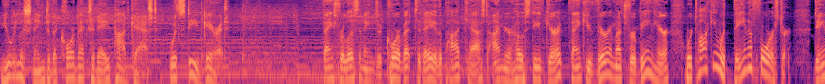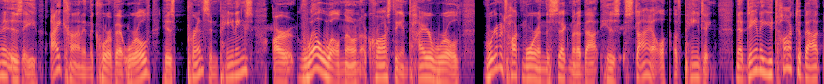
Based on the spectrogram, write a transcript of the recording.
You're listening to the Corvette Today podcast with Steve Garrett. Thanks for listening to Corvette Today, the podcast. I'm your host, Steve Garrett. Thank you very much for being here. We're talking with Dana Forrester. Dana is a icon in the Corvette world. His prints and paintings are well, well known across the entire world. We're going to talk more in this segment about his style of painting. Now, Dana, you talked about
